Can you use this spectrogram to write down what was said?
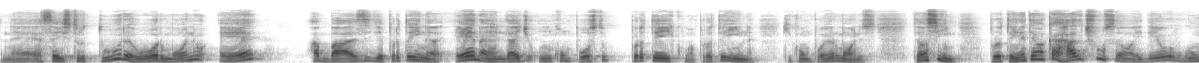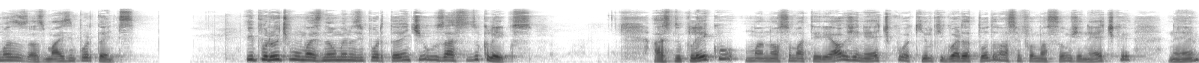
né, essa estrutura, o hormônio é a base de proteína. É, na realidade, um composto proteico, uma proteína que compõe hormônios. Então, assim, proteína tem uma carrada de função, aí deu algumas, as mais importantes. E por último, mas não menos importante, os ácidos nucleicos. Ácido nucleico, uma, nosso material genético, aquilo que guarda toda a nossa informação genética. Né?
